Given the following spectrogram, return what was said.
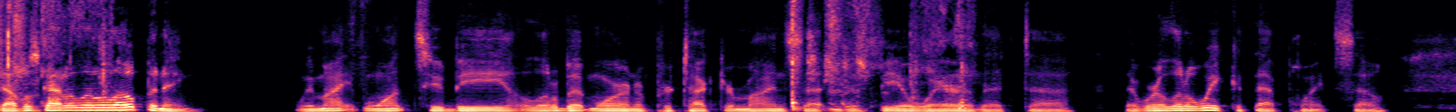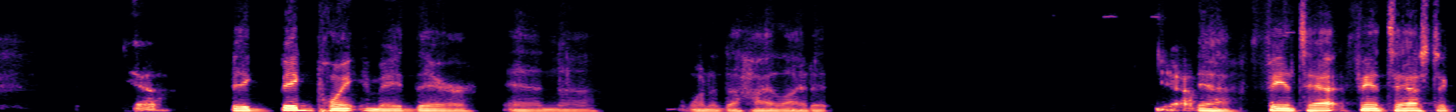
devil's got a little opening. We might want to be a little bit more in a protector mindset and just be aware that uh, that we're a little weak at that point. So, yeah, big big point you made there, and uh, wanted to highlight it. Yeah, yeah, fantastic, fantastic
